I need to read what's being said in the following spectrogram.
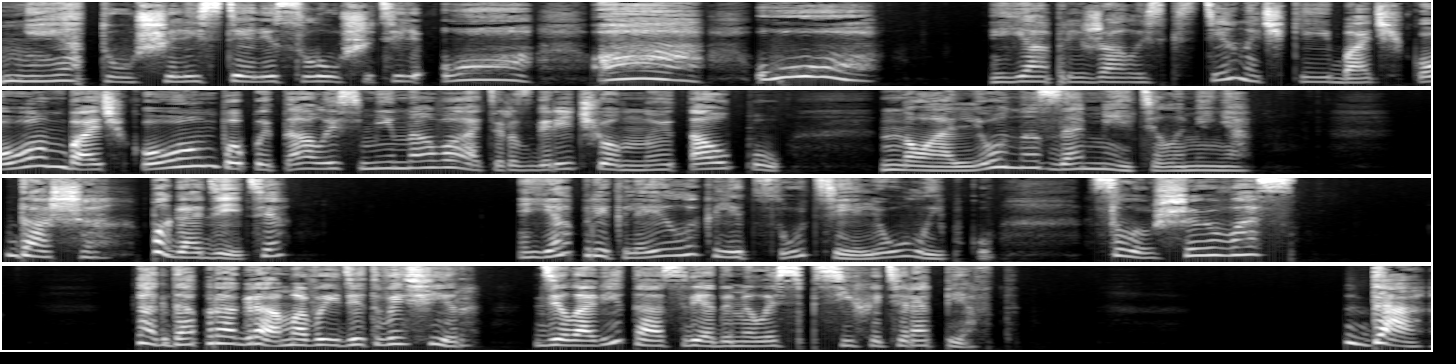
«Нету», — шелестели слушатели. «О! А! О!» Я прижалась к стеночке и бочком-бочком попыталась миновать разгоряченную толпу, но Алена заметила меня. «Даша, погодите!» Я приклеила к лицу телеулыбку. «Слушаю вас». «Когда программа выйдет в эфир?» — деловито осведомилась психотерапевт. «Да,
